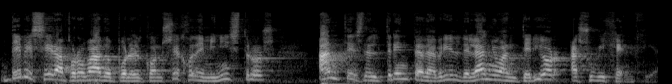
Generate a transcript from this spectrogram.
debe ser aprobado por el Consejo de Ministros antes del 30 de abril del año anterior a su vigencia.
